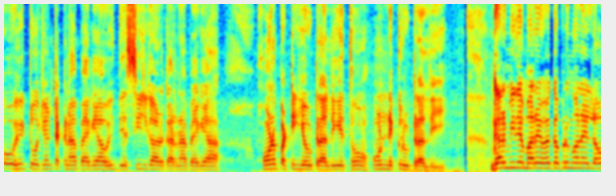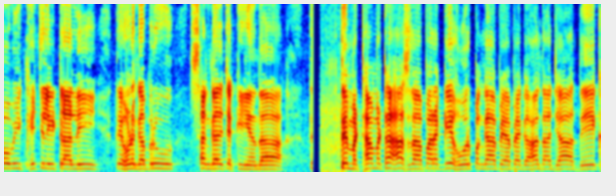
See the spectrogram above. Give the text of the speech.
ਉਹੀ ਟੋਚਨ ਚੱਕਣਾ ਪੈ ਗਿਆ, ਉਹੀ ਦੇਸੀ ਜੁਗਾੜ ਕਰਨਾ ਪੈ ਗਿਆ। ਹੁਣ ਪੱਟੀ ਜਾਊ ਟਰਾਲੀ ਇੱਥੋਂ, ਹੁਣ ਨਿਕਲੂ ਟਰਾਲੀ। ਗਰਮੀ ਦੇ ਮਾਰੇ ਹੋਏ ਗੱਭਰੂਆਂ ਨੇ ਲਓ ਵੀ ਖਿੱਚ ਲਈ ਟਰਾਲੀ, ਤੇ ਹੁਣ ਗੱਭਰੂ ਸੰਗਲ ਚੱਕੀ ਜਾਂਦਾ ਤੇ- ਮੱਠਾ ਮੱਠਾ ਹੱਸਦਾ, ਪਰ ਅੱਗੇ ਹੋਰ ਪੰਗਾ ਪਿਆ ਪਿਆ, ਗਾਹਾਂ ਦਾ ਜਾ ਦੇਖ।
